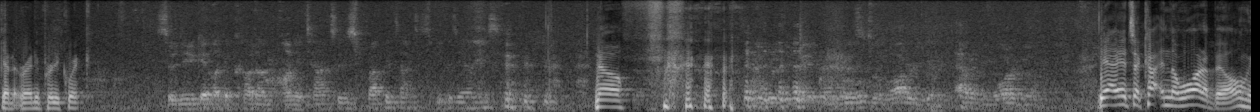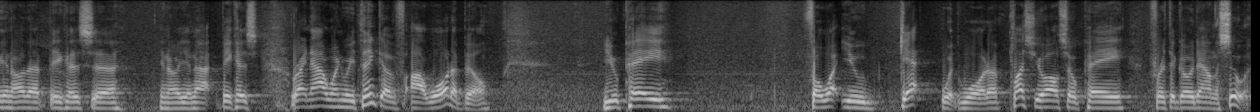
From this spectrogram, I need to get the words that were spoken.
get it ready pretty quick. So do you get like a cut on, on your taxes, property taxes because you have this? No. Yeah, it's a cut in the water bill, you know, that because, uh, you know, you're not, because right now when we think of our water bill, you pay for what you get with water, plus you also pay for it to go down the sewer.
